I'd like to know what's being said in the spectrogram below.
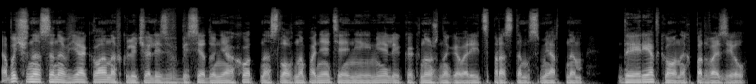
Обычно сыновья клана включались в беседу неохотно, словно понятия не имели, как нужно говорить с простым смертным. Да и редко он их подвозил.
